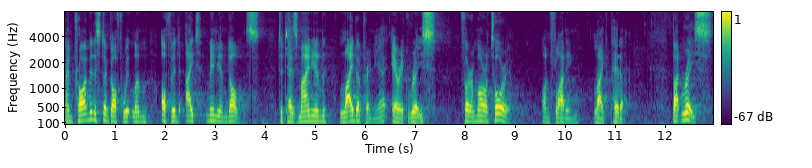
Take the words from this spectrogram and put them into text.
and Prime Minister Gough Whitlam offered $8 million to Tasmanian Labor Premier Eric Reece for a moratorium on flooding Lake Pedder. But Reece,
